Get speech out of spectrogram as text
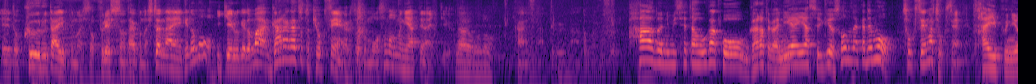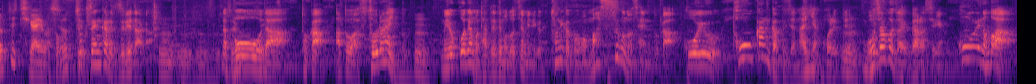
えー、とクールタイプの人フレッシュのタイプの人なんやけどもいけるけどまあ柄がちょっと曲線やからちょっともうそもそも似合ってないっていうなるほど。感じになってくるかなと思います。ハードに見せた方がこう柄とか似合いやすいけどその中でも直線は直線やねん。タイプによって違いますよ直線からずれたかん。うんうんうんだボーダーとかあとはストライプ、うん。横でも縦でもどっちでもいいんだけどとにかくまっすぐの線とかこういう等間隔じゃないやんこれって、うん。ごちゃごちゃ柄してるやん。こういうのは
